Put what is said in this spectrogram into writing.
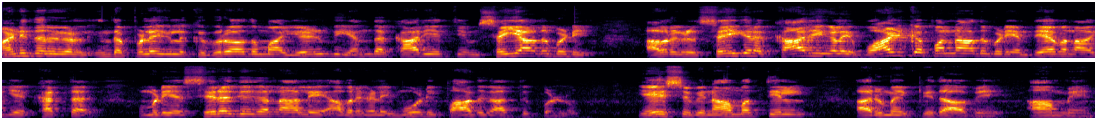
மனிதர்கள் இந்த பிள்ளைகளுக்கு விரோதமாக எழும்பி எந்த காரியத்தையும் செய்யாதபடி அவர்கள் செய்கிற காரியங்களை வாழ்க்கை பண்ணாதபடி என் தேவனாகிய கர்த்தர் உம்முடைய சிறகுகளாலே அவர்களை மூடி பாதுகாத்து கொள்ளும். இயேசுவின் நாமத்தில் அருமை பிதாவே. ஆமேன்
